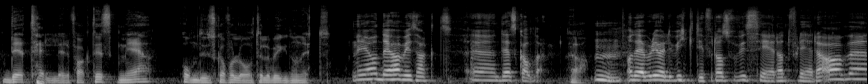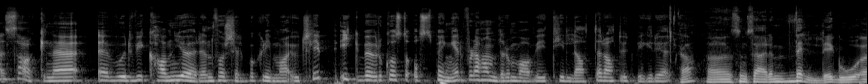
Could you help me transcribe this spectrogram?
Det teller faktisk med om du skal få lov til å bygge noe nytt. Ja, det har vi sagt. Eh, det skal det. Ja. Mm, og det blir veldig viktig for oss, for vi ser at flere av eh, sakene eh, hvor vi kan gjøre en forskjell på klimautslipp, ikke behøver å koste oss penger, for det handler om hva vi tillater at utbyggere gjør. Ja, det syns jeg er en veldig god,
